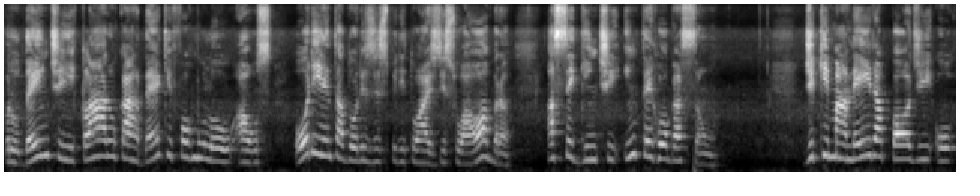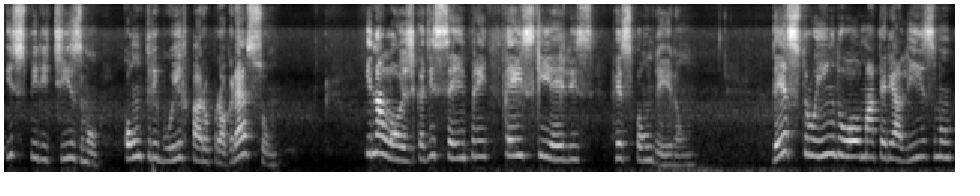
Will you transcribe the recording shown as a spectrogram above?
Prudente e claro, Kardec formulou aos orientadores espirituais de sua obra a seguinte interrogação: De que maneira pode o Espiritismo contribuir para o progresso? E na lógica de sempre, eis que eles responderam: destruindo o materialismo,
